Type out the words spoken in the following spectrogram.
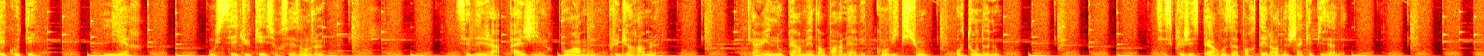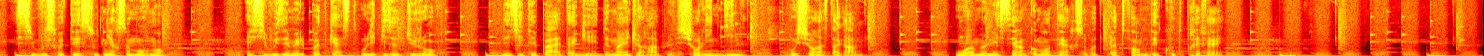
Écouter, lire ou s'éduquer sur ces enjeux, c'est déjà agir pour un monde plus durable, car il nous permet d'en parler avec conviction autour de nous. C'est ce que j'espère vous apporter lors de chaque épisode. Si vous souhaitez soutenir ce mouvement, et si vous aimez le podcast ou l'épisode du jour, n'hésitez pas à taguer Demain est durable sur LinkedIn ou sur Instagram, ou à me laisser un commentaire sur votre plateforme d'écoute préférée.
